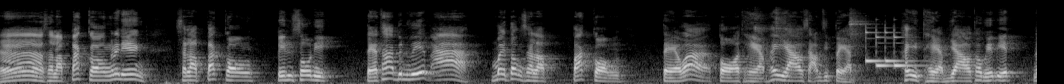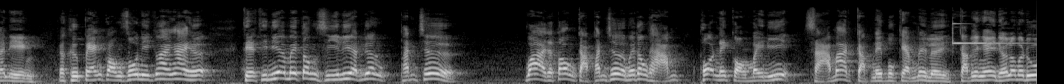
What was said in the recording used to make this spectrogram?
อ่าสลับปลั๊กกรองนั่นเอง สลับปลั๊กกรองเป็นโซนิกแต่ถ้าเป็นเวฟ R ไม่ต้องสลับปลั๊กกรอง แต่ว่าต่อแถบให้ยาว 38 ให้แถบยาวเท่าเวฟเอสนั่นเอง ก็คือแปลงกล่องโซนิกง่ายๆเหอะ แต่ทีเนี้ยไม่ต้องซีเรียสเรื่องพันเชอร์ว่าจะต้องกลับพันเชอร์ไม่ต้องถาม เพราะในกล่องใบนี้สามารถกลับในโปรแกรมได้เลย กลับยังไง เดี๋ยวเรามาดู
